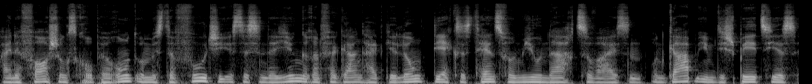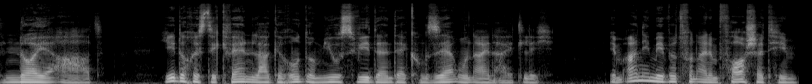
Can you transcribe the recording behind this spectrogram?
Eine Forschungsgruppe rund um Mr. Fuji ist es in der jüngeren Vergangenheit gelungen, die Existenz von Mew nachzuweisen und gaben ihm die Spezies Neue Art. Jedoch ist die Quellenlage rund um Mews Wiederentdeckung sehr uneinheitlich. Im Anime wird von einem Forscherteam,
